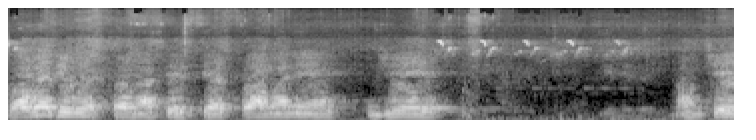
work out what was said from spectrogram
बाबा देवस्थान असेल त्याचप्रमाणे जे आमचे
